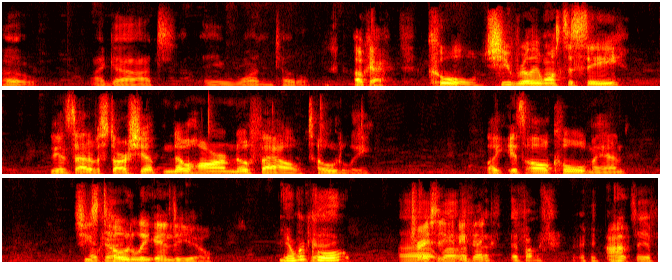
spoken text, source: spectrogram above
Oh, I got a one total. Okay, cool. She really wants to see the inside of a starship. No harm, no foul. Totally. Like it's all cool, man. She's Okay. totally into you. Yeah, we're Okay. cool. Uh, Tracy, well, anything? If, I'm, I'm, say if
